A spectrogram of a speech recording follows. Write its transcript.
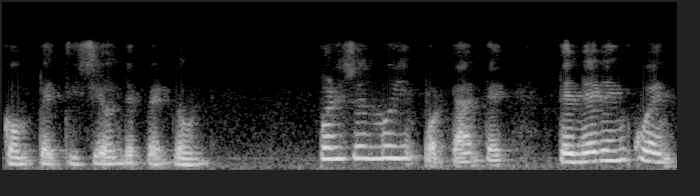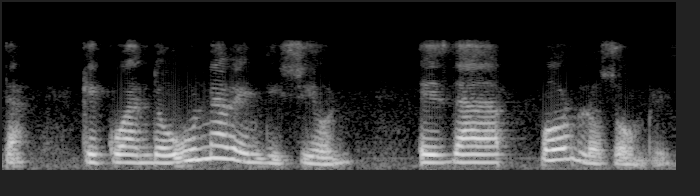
con petición de perdón. Por eso es muy importante tener en cuenta que cuando una bendición es dada por los hombres,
